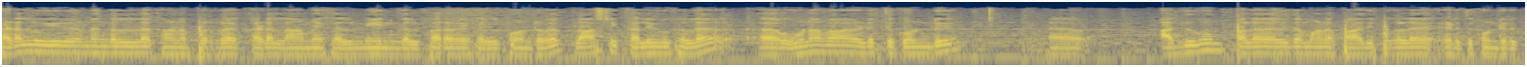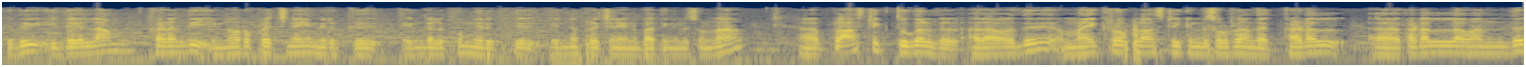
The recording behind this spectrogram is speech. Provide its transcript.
கடல் உயிரினங்கள்ல காணப்படுற கடல் ஆமைகள் மீன்கள் பறவைகள் போன்றவை பிளாஸ்டிக் கழிவுகளை உணவா எடுத்துக்கொண்டு அதுவும் பல விதமான பாதிப்புகளை எடுத்துக்கொண்டிருக்குது. இதெல்லாம் கடந்து இன்னொரு பிரச்சனையும் இருக்கு. எங்களுக்கும் இருக்கு. என்ன பிரச்சனைன்னு பாத்தீங்கன்னு சொன்னா பிளாஸ்டிக் துகள்கள் அதாவது மைக்ரோ பிளாஸ்டிக் என்று சொல்ற அந்த கடல் கடல்ல வந்து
